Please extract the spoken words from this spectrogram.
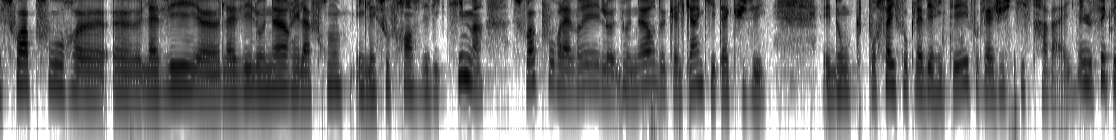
soit pour laver, laver l'honneur et l'affront et les souffrances des victimes, soit pour laver l'honneur de quelqu'un qui est accusé. Et donc, pour ça, il faut que la vérité, il faut que la justice travaille. Et le fait que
